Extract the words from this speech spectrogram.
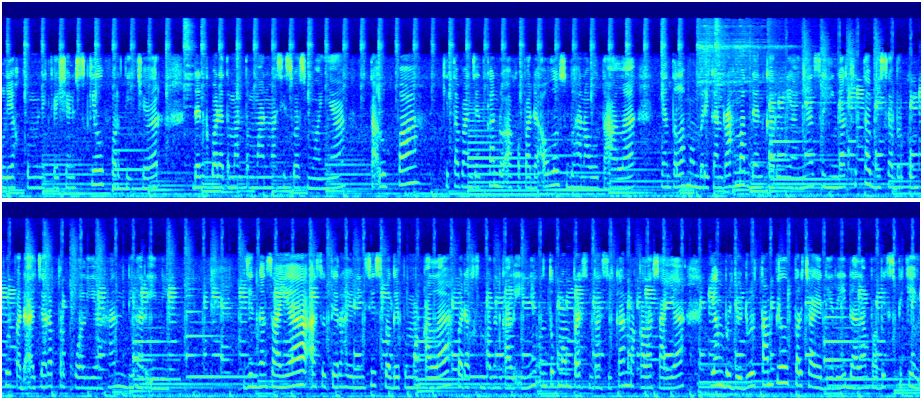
kuliah Communication Skill for Teacher dan kepada teman-teman mahasiswa semuanya. Tak lupa kita panjatkan doa kepada Allah Subhanahu wa taala yang telah memberikan rahmat dan karunia-Nya sehingga kita bisa berkumpul pada acara perkuliahan di hari ini. Izinkan saya Astuti Rahayuningsi sebagai pemakalah pada kesempatan kali ini untuk mempresentasikan makalah saya yang berjudul Tampil Percaya Diri dalam Public Speaking.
